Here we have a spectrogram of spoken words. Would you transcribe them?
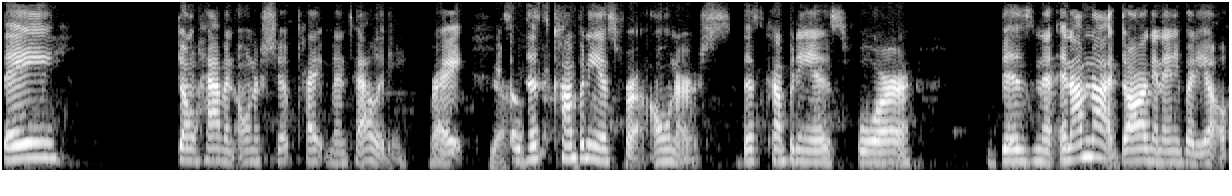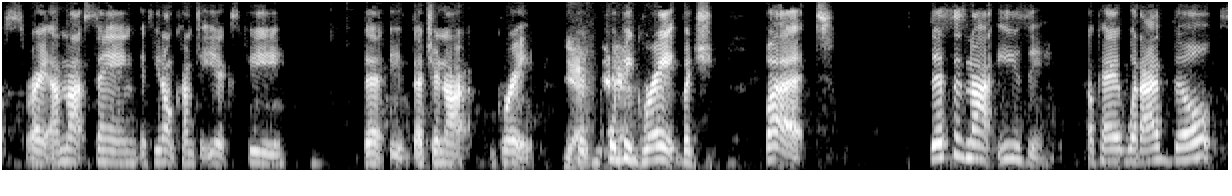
they don't have an ownership type mentality, right? Yeah. So this company is for owners. This company is for business and I'm not dogging anybody else, right? I'm not saying if you don't come to EXP that that you're not great, Yeah. It could be great, but but this is not easy. Okay. What I've built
